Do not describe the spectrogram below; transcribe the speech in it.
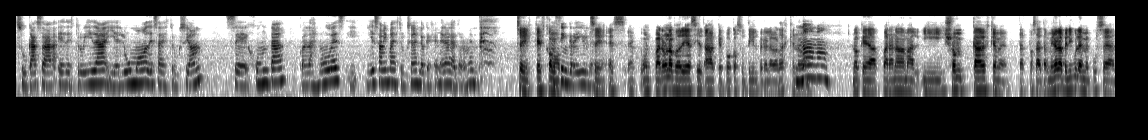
su casa es destruida y el humo de esa destrucción se junta con las nubes y, esa misma destrucción es lo que genera la tormenta. Sí, que es como... Es increíble. Sí, es, eh, un- para uno podría decir, ah, qué poco sutil, pero la verdad es que no, no, no. no queda para nada mal. Y yo cada vez que me... O sea, terminó la película y me puse a,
